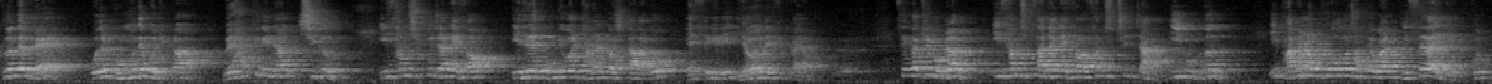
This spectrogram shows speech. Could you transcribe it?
그런데 왜 오늘 본문에 보니까 왜 하필이면 지금 이 39장에서 이들의 공격을 당할 것이다 라고 에스겔이 예언을 했을까요? 생각해보면 이 34장에서 37장 이 부분은 이 바빌론 포로로 잡혀간 이스라엘이 곧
